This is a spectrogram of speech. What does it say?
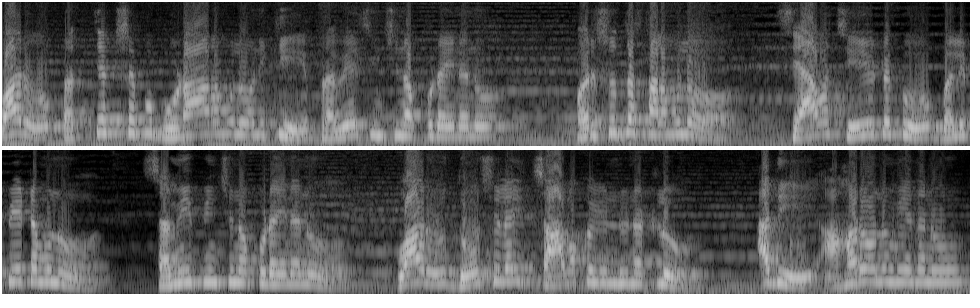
వారు ప్రత్యక్షపు గుడారములోనికి ప్రవేశించినప్పుడైనను పరిశుద్ధ స్థలములో సేవ చేయుటకు బలిపీఠమును సమీపించినప్పుడైనను వారు దోషులై చావకయుండునట్లు. అది అహరోను మీదను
